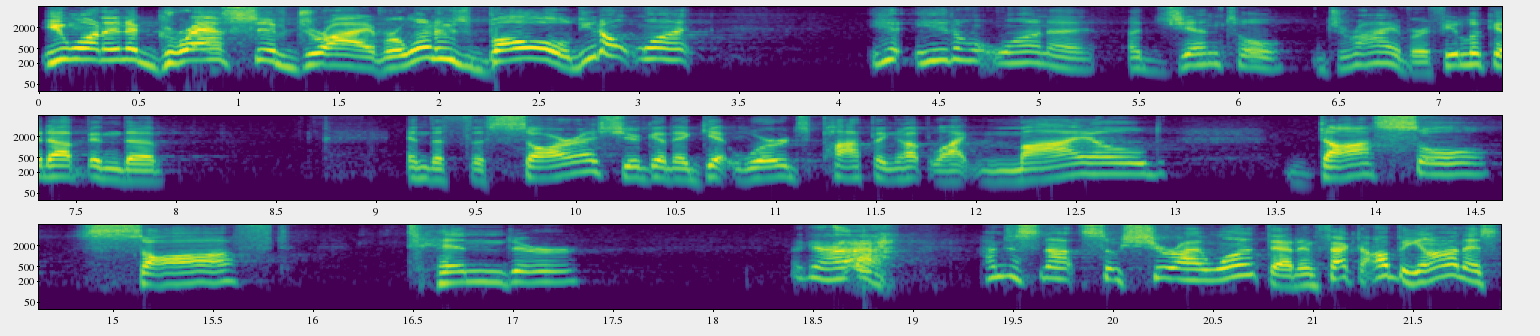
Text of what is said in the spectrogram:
You want an aggressive driver, one who's bold. You don't want, you, you don't want a, a gentle driver. If you look it up in the in the thesaurus, you're going to get words popping up like mild, docile, soft, tender. ah, I'm just not so sure I want that. In fact, I'll be honest,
